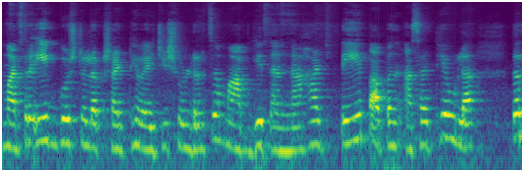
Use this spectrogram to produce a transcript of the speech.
मात्र एक गोष्ट लक्षात ठेवायची शोल्डरचं माप घेताना हा टेप आपण असा ठेवला तर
